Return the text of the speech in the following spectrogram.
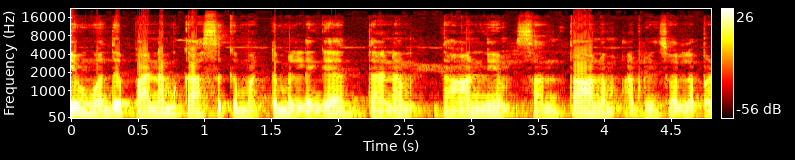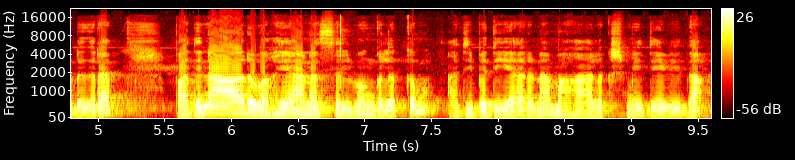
இவங்க வந்து பணம் காசுக்கு மட்டும் இல்லைங்க. தனம் தானியம் சந்தானம் அப்படின்னு சொல்லப்படுகிற பதினாறு வகையான செல்வங்களுக்கும் அதிபதி யாருன்னா மகாலட்சுமி தேவி தான்.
